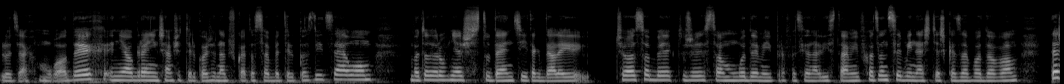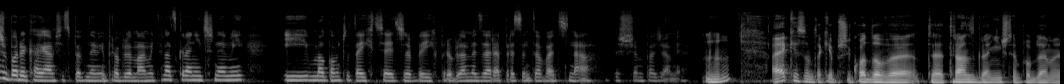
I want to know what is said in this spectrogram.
ludziach młodych. Nie ograniczam się tylko, że na przykład osoby tylko z liceum, bo to również studenci i tak dalej. Czy osoby, którzy są młodymi profesjonalistami, wchodzącymi na ścieżkę zawodową, też borykają się z pewnymi problemami transgranicznymi i mogą tutaj chcieć, żeby ich problemy zareprezentować na wyższym poziomie. Mhm. A jakie są takie przykładowe te transgraniczne problemy,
